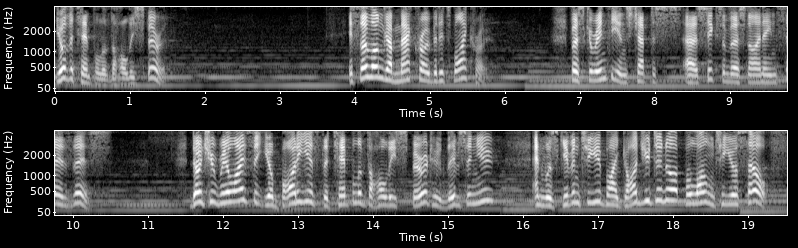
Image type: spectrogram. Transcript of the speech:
You're the temple of the Holy Spirit. It's no longer macro, but it's micro. 1 Corinthians chapter uh, 6 and verse 19 says this Don't you realize that your body is the temple of the Holy Spirit who lives in you and was given to you by God? You do not belong to yourself.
